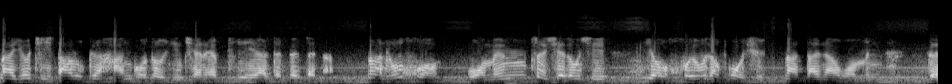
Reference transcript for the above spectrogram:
那尤其大陆跟韩国都已经签了 FTA 啊，等等等等。那如果我们这些东西又恢复到过去，那当然我们跟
